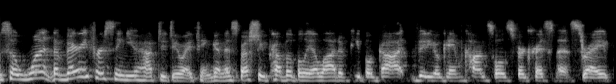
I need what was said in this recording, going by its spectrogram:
so, one, the very first thing you have to do, I think, and especially probably a lot of people got video game consoles for Christmas, right?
